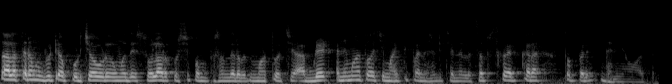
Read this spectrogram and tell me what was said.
चला तर मग भेटूया पुढच्या व्हिडिओमध्ये. सोलार कृषी पंप संदर्भात महत्त्वाचे अपडेट आणि महत्त्वाची माहिती पाहण्यासाठी चॅनलला सबस्क्राईब करा. तोपर्यंत धन्यवाद.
